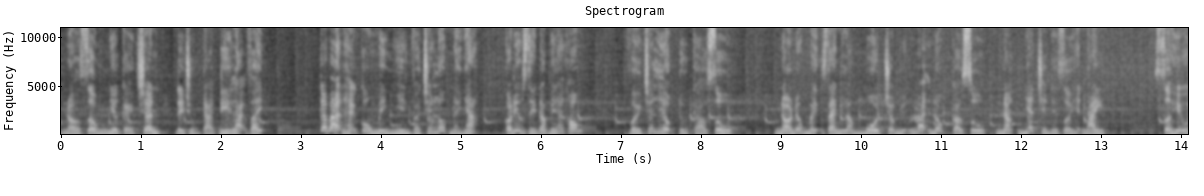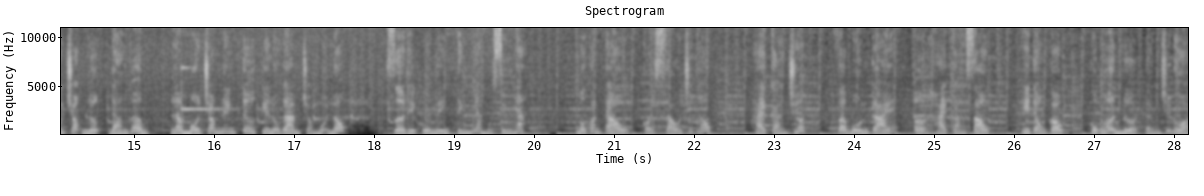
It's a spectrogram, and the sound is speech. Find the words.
Nó giống như cái chân để chúng ta đi lại vậy. Các bạn hãy cùng mình nhìn vào chiếc lốp này nhé. Có điều gì đặc biệt hay không? Với chất liệu từ cao su, nó được mệnh danh là một trong những loại lốp cao su nặng nhất trên thế giới hiện nay. Sở hữu trọng lượng đáng gờm là 104 kg cho mỗi lốp. Giờ thì cùng mình tính nhẩm một xíu nhé. Một con tàu có 6 chiếc lốp, hai càng trước và 4 cái ở hai càng sau thì tổng cộng cũng hơn nửa tấn chứ đùa.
